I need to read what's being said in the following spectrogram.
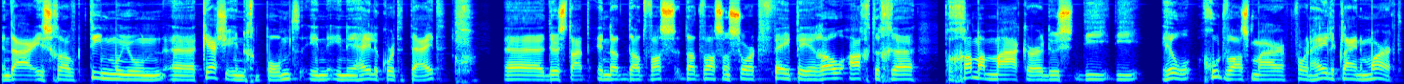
En daar is geloof ik 10 miljoen uh, cash in gepompt in, in een hele korte tijd. Uh, dus dat, en dat, dat, was, dat was een soort VPRO-achtige programmamaker. Dus die, die heel goed was, maar voor een hele kleine markt.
